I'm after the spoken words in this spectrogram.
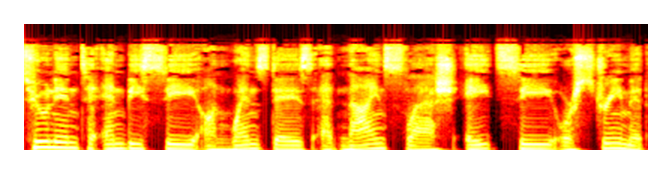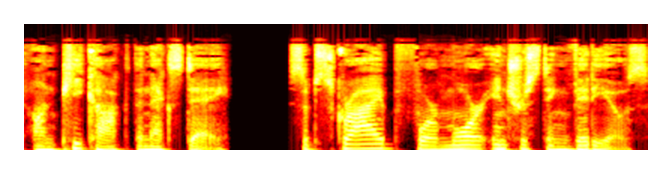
tune in to NBC on Wednesdays at 9 slash 8C or stream it on Peacock the next day. Subscribe for more interesting videos.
